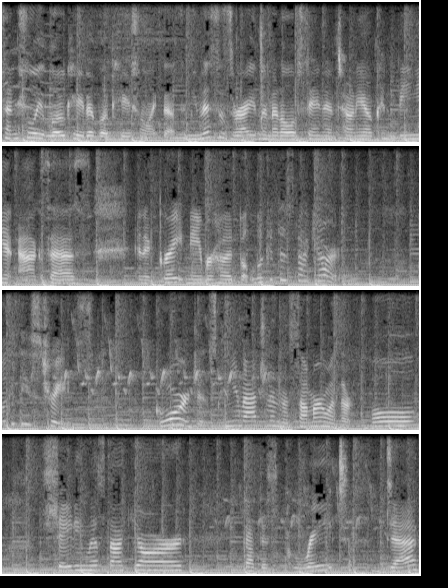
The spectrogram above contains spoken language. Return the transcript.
centrally located location like this. I mean, this is right in the middle of San Antonio, convenient access in a great neighborhood, but look at this backyard. Look at these trees. Gorgeous. Can you imagine in the summer when they're full, shading this backyard? Got this great deck,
